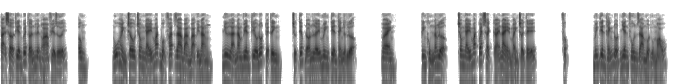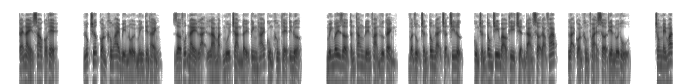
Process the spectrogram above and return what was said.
tại sở thiên quyết tấn huyễn hóa phía dưới, ông ngũ hành châu trong nháy mắt buộc phát ra bàng bạc uy năng, như là năm viên tiêu đốt tuyệt tinh, trực tiếp đón lấy minh tiên thánh lực lượng. Vê anh, kinh khủng năng lượng, trong nháy mắt quét sạch cái này mảnh trời tế. Phúc. minh tiên thánh đột nhiên phun ra một ngụm máu. Cái này sao có thể? Lúc trước còn không ai bị nổi minh tiên thánh, giờ phút này lại là mặt mũi tràn đầy kinh hãi cùng không thể tin được. Mình bây giờ tấn thăng đến phản hư cảnh, vận dụng chấn tông đại trận chi lực, cùng chấn tông chi bảo thi triển đáng sợ đạo pháp, lại còn không phải sở thiên đối thủ trong nháy mắt,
